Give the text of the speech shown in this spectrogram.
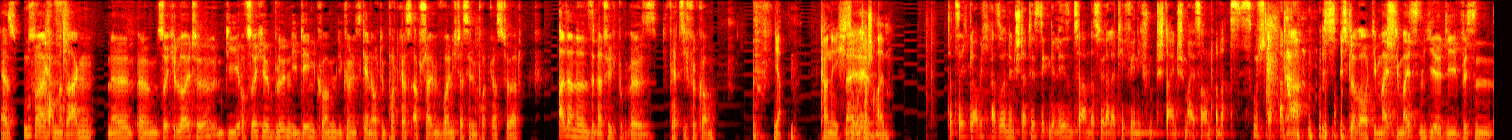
Ja, das muss man einfach Krass. mal sagen. Ne, ähm, solche Leute, die auf solche blöden Ideen kommen, die können jetzt gerne auch den Podcast abschalten. Wir wollen nicht, dass ihr den Podcast hört. Alle anderen sind natürlich äh, herzlich willkommen. Ja, kann ich Nein, so unterschreiben. Tatsächlich glaube ich, also in den Statistiken gelesen zu haben, dass wir relativ wenig Steinschmeißer unter uns Zuschauern ja, haben. Ich, ich glaube auch, die, mei die meisten hier, die wissen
